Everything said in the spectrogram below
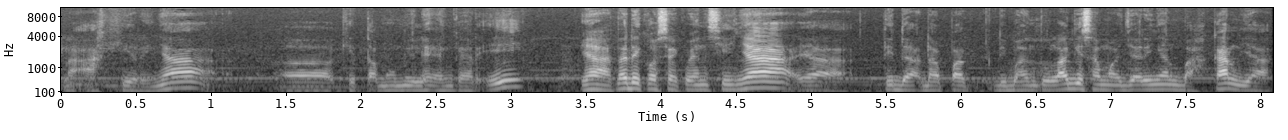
Nah akhirnya uh, kita memilih NKRI, ya tadi konsekuensinya ya tidak dapat dibantu lagi sama jaringan bahkan ya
